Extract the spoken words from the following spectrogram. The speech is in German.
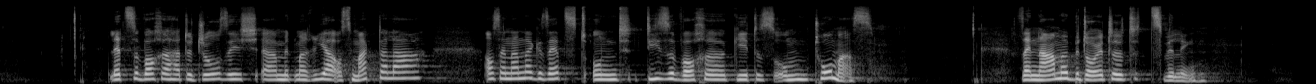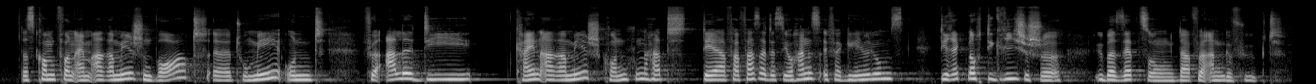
Letzte Woche hatte Joe sich äh, mit Maria aus Magdala auseinandergesetzt und diese Woche geht es um Thomas. Sein Name bedeutet Zwilling. Das kommt von einem aramäischen Wort, äh, Tome, und für alle, die kein Aramäisch konnten, hat der Verfasser des Johannesevangeliums direkt noch die griechische Übersetzung dafür angefügt.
